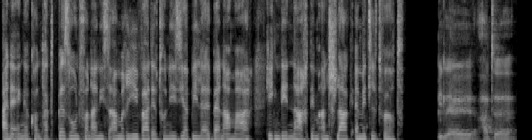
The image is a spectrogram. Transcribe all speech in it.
Eine enge Kontaktperson von Anis Amri war der Tunesier Bilal Ben Ammar, gegen den nach dem Anschlag ermittelt wird. Bilal hatte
